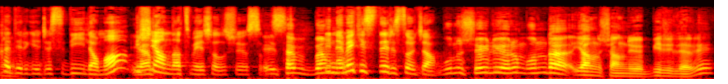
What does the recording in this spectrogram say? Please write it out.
Kadir Gecesi değil ama bir Ya- şey anlatmaya çalışıyorsunuz. E, tabii ben bu- Dinlemek isteriz hocam. Bunu söylüyorum, onu da yanlış anlıyor birileri.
